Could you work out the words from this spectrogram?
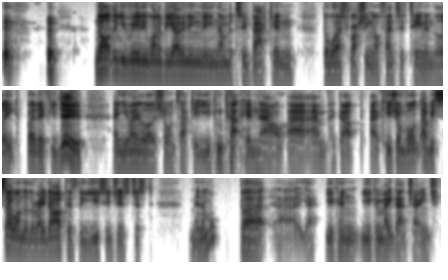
Not that you really want to be owning the number two back in the worst rushing offensive team in the league, but if you do, and you own a lot of Sean Tucker, you can cut him now uh, and pick up uh, Ke'Shawn Vaughn. That'd be so under the radar because the usage is just minimal. But uh, yeah, you can you can make that change.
